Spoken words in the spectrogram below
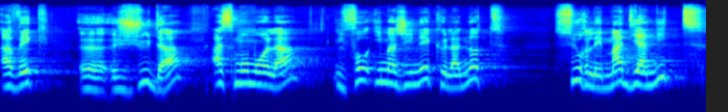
avec euh, Judas. À ce moment-là, il faut imaginer que la note sur les Madianites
